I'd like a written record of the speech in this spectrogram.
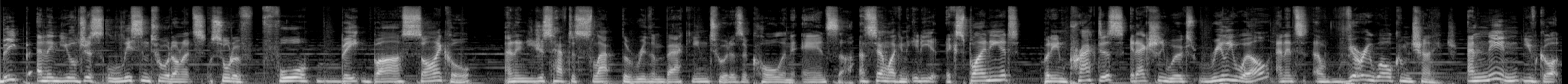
beep. And then you'll just listen to it on its sort of four beat bar cycle and then you just have to slap the rhythm back into it as a call and answer. I sound like an idiot explaining it, but in practice, it actually works really well and it's a very welcome change. And then you've got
